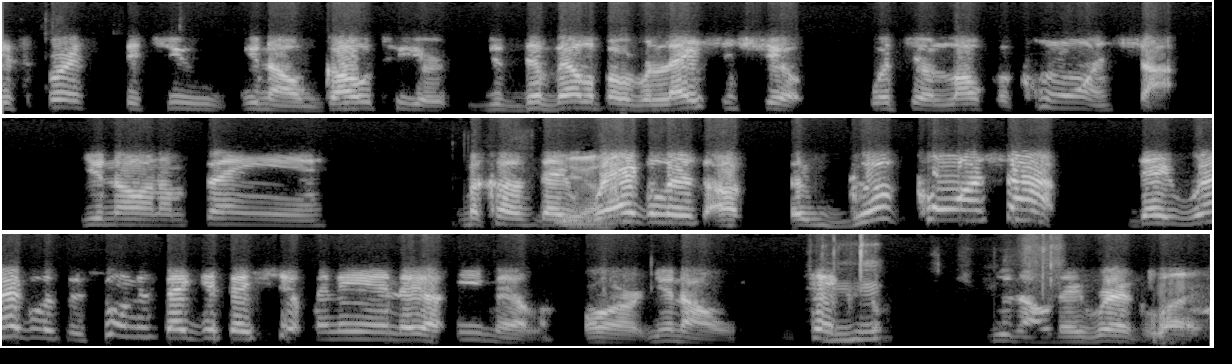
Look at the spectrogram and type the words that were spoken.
express that you you know go to your you develop a relationship with your local corn shop. You know what I'm saying? Because they yeah. regulars are a good corn shop. They regulars as soon as they get their shipment in, they'll email them or you know text mm-hmm. them. You know they regular. Right.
